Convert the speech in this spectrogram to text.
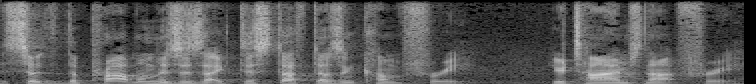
So the problem is, is like this stuff doesn't come free. Your time's not free.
